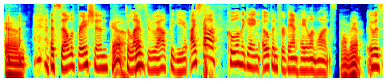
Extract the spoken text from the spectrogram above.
and a celebration Yeah, to last and- throughout the year. I saw Cool and the Gang open for Van Halen once. oh man, It was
